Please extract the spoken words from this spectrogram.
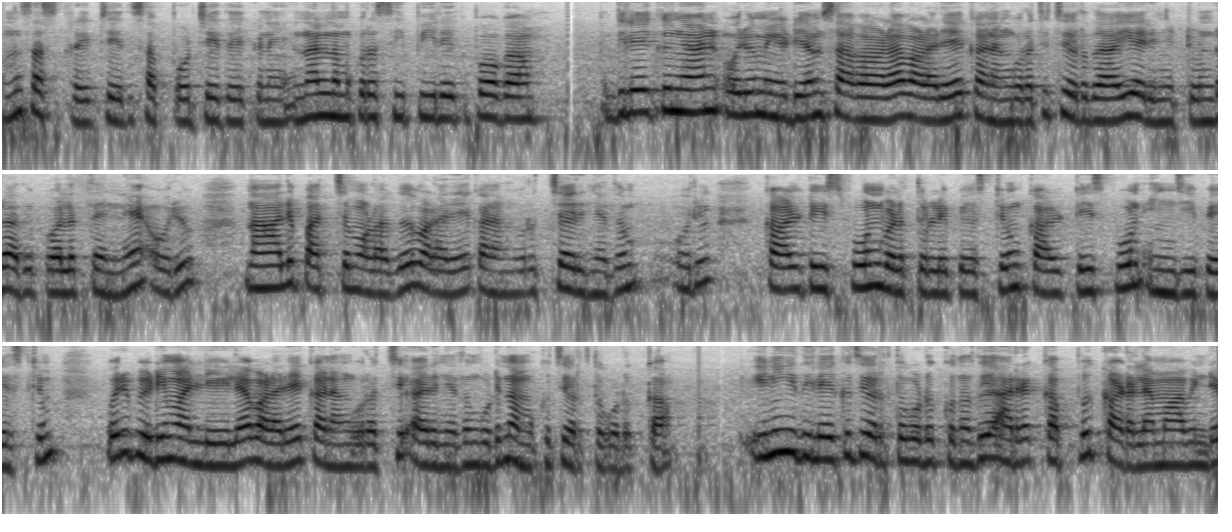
ഒന്ന് സബ്സ്ക്രൈബ് ചെയ്ത് സപ്പോർട്ട് ചെയ്തേക്കണേ. എന്നാൽ നമുക്ക് റെസിപ്പിയിലേക്ക് പോകാം. ഇതിലേക്ക് ഞാൻ ഒരു മീഡിയം സവാള വളരെ കനം കുറച്ച് ചെറുതായി അരിഞ്ഞിട്ടുണ്ട്. അതുപോലെ തന്നെ ഒരു നാല് പച്ചമുളക് വളരെ കനം കുറച്ച് അരിഞ്ഞതും ഒരു കാൽ ടീസ്പൂൺ വെളുത്തുള്ളി പേസ്റ്റും കാൽ ടീസ്പൂൺ ഇഞ്ചി പേസ്റ്റും ഒരു പിടി മല്ലിയില വളരെ കനം കുറച്ച് അരിഞ്ഞതും കൂടി നമുക്ക് ചേർത്ത് കൊടുക്കാം. ഇനി ഇതിലേക്ക് ചേർത്ത് കൊടുക്കുന്നത് അര കപ്പ് കടലമാവിന്റെ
